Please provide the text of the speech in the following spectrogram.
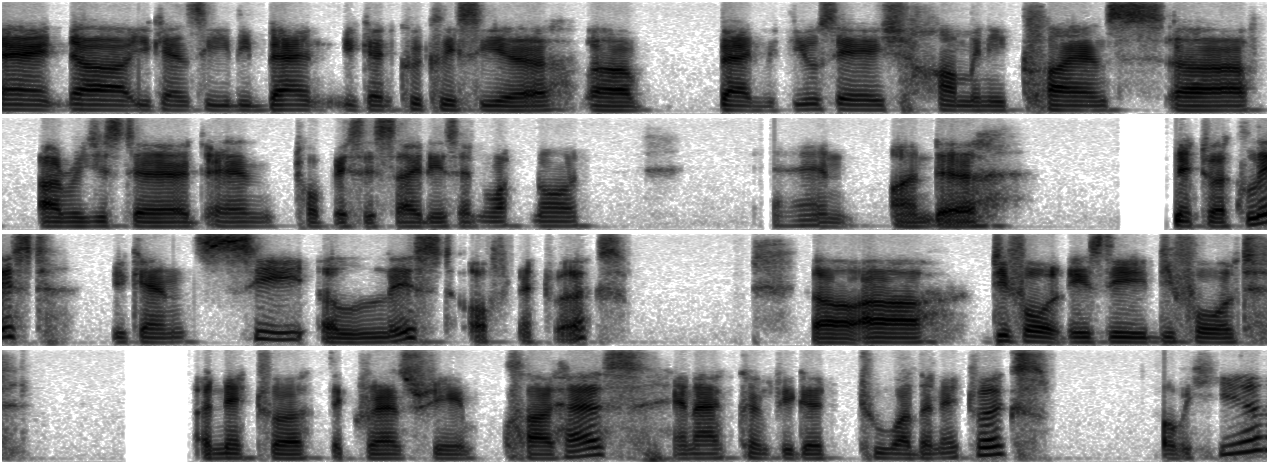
And uh, you can see the band, you can quickly see a, a bandwidth usage, how many clients uh, are registered and top SSIDs and whatnot. And the network list, you can see a list of networks. So uh, default is the default a network that GrandStream Cloud has, and I've configured two other networks over here.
